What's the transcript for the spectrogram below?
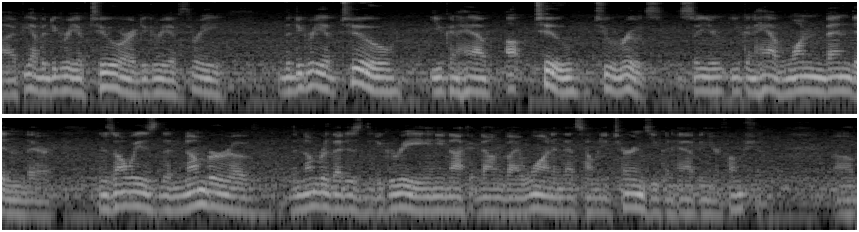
uh, if you have a degree of 2 or a degree of 3, the degree of 2 you can have up to two roots. So you, you can have one bend in there. There's always the number of the number that is the degree and you knock it down by one and that's how many turns you can have in your function. Um,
